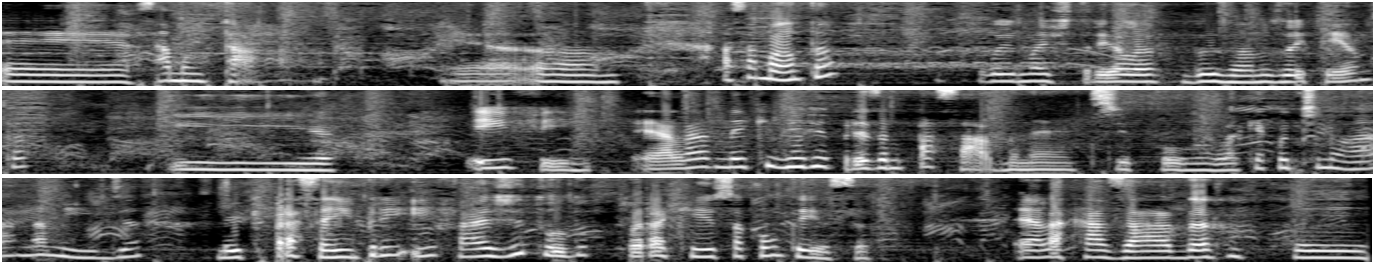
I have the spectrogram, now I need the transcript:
É, Samantha. É, um, a Samantha foi uma estrela dos anos 80 e enfim, ela meio que vive presa no passado, né? Tipo, ela quer continuar na mídia, meio que para sempre, e faz de tudo para que isso aconteça. Ela é casada com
